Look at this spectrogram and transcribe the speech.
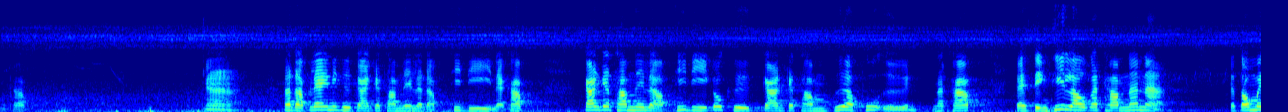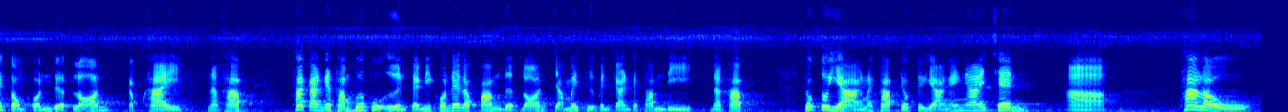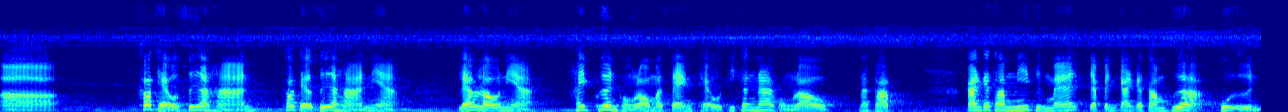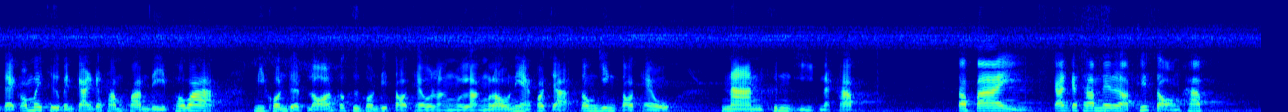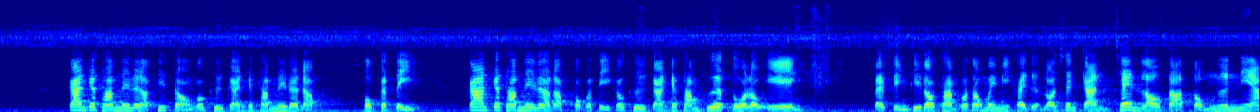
นะครับอ่าระดับแรกนี่คือการกระทำในระดับที่ดีนะครับ การกระทำในระดับที่ดีก็คือการกระทำเพื่อผู้อื่นนะครับ แต่สิ่งที่เรากระทำนั่นน่ะจะต้องไม่ส่งผลเดือดร้อนกับใครนะครับ ถ้าการกระทำเพื่อผู้อื่น แต่มีคนได้รับความเดือดร้อนจะไม่ถือเป็นการกระทำดีนะครับ ยกตัวอย่างนะครับยกตัวอย่างง่าย ๆ เช่นถ้าเราเข้าแถวซื้ออาหาร เข้าแถวซื้ออาหารเนี่ยแล้วเราเนี่ยให้เพื่อนของเรามาแซงแถวที่ข้างหน้าของเรานะครับ การกระทำนี้ถึงแม้จะเป็นการกระทำเพื่อผู้อื่น แต่ก็ไม่ถือเป็นการกระทำความดี เพราะว่ามีคนเดือดร้อนก็คือคนที่ต่อแถวหลังหลังเราเนี่ยก็จะต้องยิ่งต่อแถว นานขึ้นอีกนะครับ ต่อไปการกระทำในระดับที่สองครับ การกระทำในระดับที่สองก็คือการกระทำในระดับปกติ การกระทำในระดับปกติก็คือการกระทำเพื่อตัวเราเอง แต่สิ่งที่เราทำก็ต้องไม่มีใครเดือดร้อนเช่นกัน เช่น เราสะสมเงินเนี่ย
